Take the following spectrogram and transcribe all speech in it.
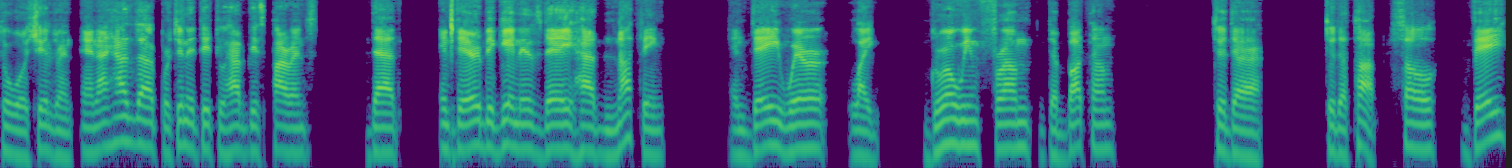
to our children. And i had the opportunity to have these parents that in their beginnings they had nothing and they were like growing from the bottom to the to the top. So they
